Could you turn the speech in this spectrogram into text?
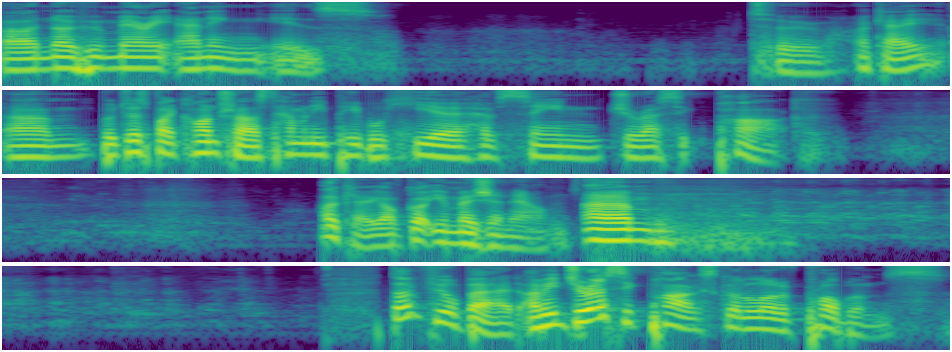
uh, know who Mary Anning is? Two. Okay. Um, but just by contrast, how many people here have seen Jurassic Park? Okay, I've got your measure now. Um, don't feel bad. I mean, Jurassic Park's got a lot of problems,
